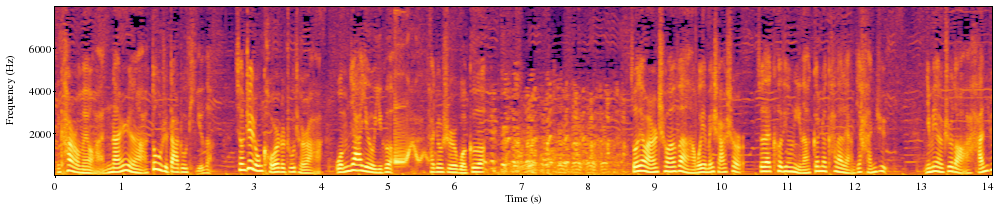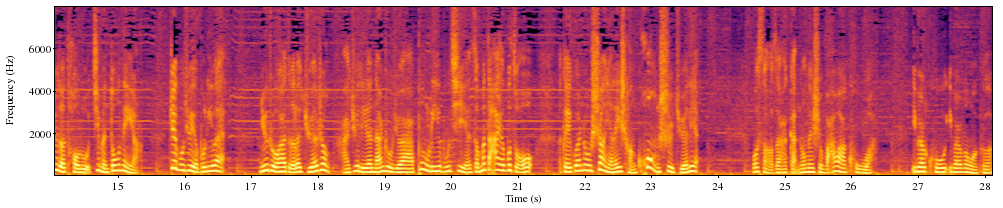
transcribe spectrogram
你看着没有啊？男人啊都是大猪蹄子，像这种口味的猪蹄儿啊，我们家也有一个，他就是我哥。昨天晚上吃完饭啊，我也没啥事儿，就在客厅里呢跟着看了两集韩剧。你们也知道啊，韩剧的套路基本都那样，这部剧也不例外。女主啊得了绝症啊，剧里的男主角啊不离不弃，怎么打也不走，给观众上演了一场旷世绝恋。我嫂子啊感动的是哇哇哭啊，一边哭一边问我哥：“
